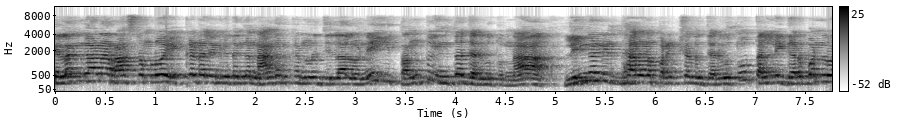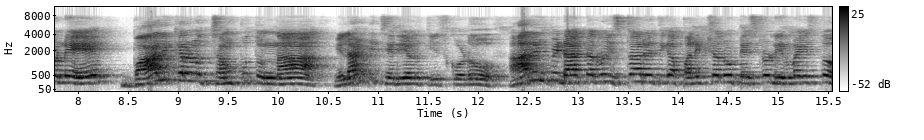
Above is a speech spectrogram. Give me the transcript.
తెలంగాణ రాష్ట్రంలో ఎక్కడ లేని విధంగా నాగర్ కర్నూలు జిల్లాలోనే ఈ తంతు ఇంత జరుగుతున్నా. లింగ నిర్ధారణ పరీక్షలు జరుగుతూ తల్లి గర్భంలోనే బాలికలను చంపుతున్నా. ఎలాంటి చర్యలు తీసుకోడు? ఆర్ఎంపీ డాక్టర్లు ఇష్టారీతిగా పరీక్షలు టెస్టులు నిర్వహిస్తూ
